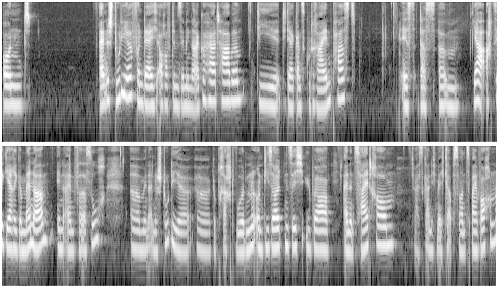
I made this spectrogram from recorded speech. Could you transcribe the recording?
Und eine Studie, von der ich auch auf dem Seminar gehört habe, die, die da ganz gut reinpasst, ist, dass ähm, ja, 80-jährige Männer in einen Versuch, ähm, in eine Studie äh, gebracht wurden und die sollten sich über einen Zeitraum, ich weiß gar nicht mehr, ich glaube es waren zwei Wochen,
